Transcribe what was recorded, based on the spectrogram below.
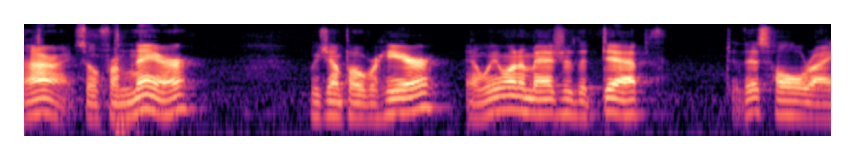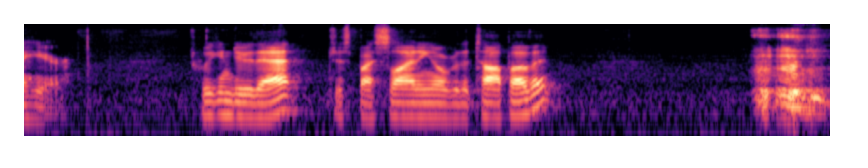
Alright, so from there, we jump over here, and we want to measure the depth to this hole right here. Which we can do that just by sliding over the top of it.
